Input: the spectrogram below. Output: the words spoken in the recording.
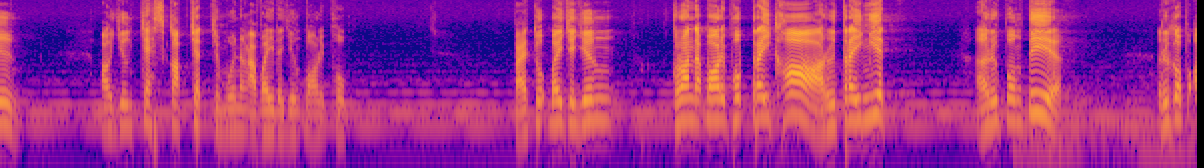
យើងឲ្យយើងចេះស្កប់ចិត្តជាមួយនឹងអ្វីដែលយើងបរិភោគតែទោះបីជាយើង គ្រាន់តែបរិភោគត្រីខឬត្រីងៀតឬពងទាឬក៏ផ្អ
